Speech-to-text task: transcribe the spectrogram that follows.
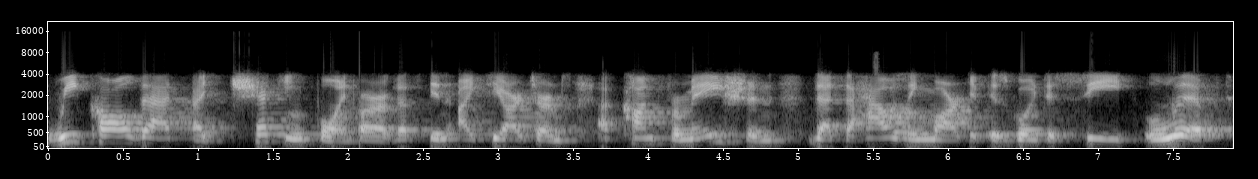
We call that a checking point, or that's in ITR terms, a confirmation that the housing market is going to see lift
